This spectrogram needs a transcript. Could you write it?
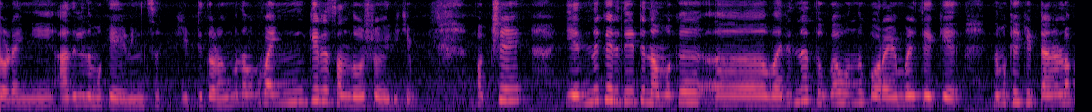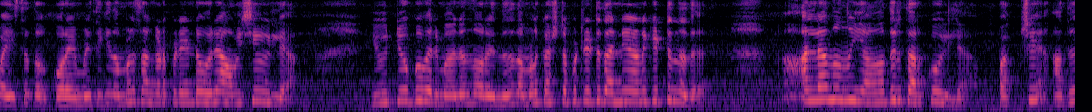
തുടങ്ങി അതിൽ നമുക്ക് ഏണിങ്സ് കിട്ടി തുടങ്ങുമ്പോൾ നമുക്ക് ഭയങ്കര സന്തോഷമായിരിക്കും. പക്ഷേ എന്ന് കരുതിയിട്ട് നമുക്ക് വരുന്ന തുക ഒന്ന് കുറയുമ്പോഴത്തേക്ക് നമുക്ക് കിട്ടാനുള്ള പൈസ കുറയുമ്പോഴത്തേക്ക് നമ്മൾ സങ്കടപ്പെടേണ്ട ഒരു ആവശ്യവുമില്ല യൂട്യൂബ് വരുമാനം എന്ന് പറയുന്നത് നമ്മൾ കഷ്ടപ്പെട്ടിട്ട് തന്നെയാണ് കിട്ടുന്നത്. അല്ലാന്നൊന്നും യാതൊരു തർക്കവും പക്ഷേ അത്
